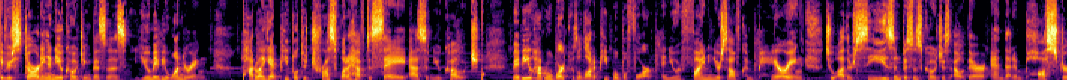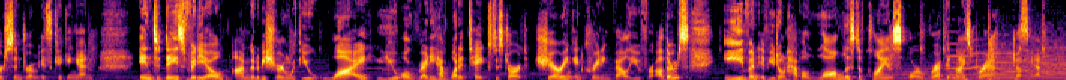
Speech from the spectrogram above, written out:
If you're starting a new coaching business, you may be wondering, how do I get people to trust what I have to say as a new coach? Maybe you haven't worked with a lot of people before and you are finding yourself comparing to other seasoned business coaches out there and that imposter syndrome is kicking in. In today's video, I'm going to be sharing with you why you already have what it takes to start sharing and creating value for others, even if you don't have a long list of clients or a recognized brand just yet.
